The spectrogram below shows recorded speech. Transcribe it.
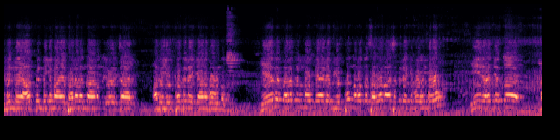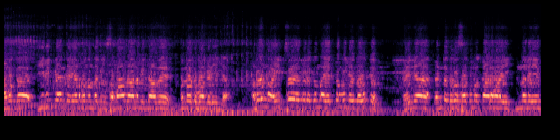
ഇതിന്റെ ആത്യന്തികമായ ഫലം എന്താണെന്ന് ചോദിച്ചാൽ അത് യുദ്ധത്തിലേക്കാണ് പോകുന്നത്. ഏത് തരത്തിൽ നോക്കിയാലും യുദ്ധം നമുക്ക് സർവനാശത്തിലേക്ക് പോകുമ്പോൾ ഈ രാജ്യത്ത് നമുക്ക് ജീവിക്കാൻ കഴിയണമെന്നുണ്ടെങ്കിൽ സമാധാനമില്ലാതെ മുന്നോട്ട് പോകാൻ കഴിയില്ല. അതുകൊണ്ട് ഐച്ച ഏറ്റെടുക്കുന്ന ഏറ്റവും വലിയ ദൗത്യം കഴിഞ്ഞ രണ്ട് ദിവസക്കാലമായി ഇന്നലെയും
